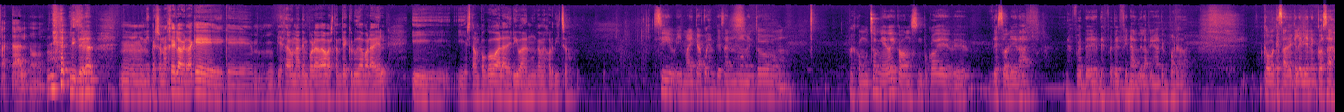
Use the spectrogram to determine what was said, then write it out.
fatal, ¿no? Literal. Sí. Mm, mi personaje, la verdad que, que, empieza una temporada bastante cruda para él y, y, está un poco a la deriva, nunca mejor dicho. Sí, y Maika pues empieza en un momento pues con mucho miedo y con un poco de, de, de soledad después, de, después del final de la primera temporada. Como que sabe que le vienen cosas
